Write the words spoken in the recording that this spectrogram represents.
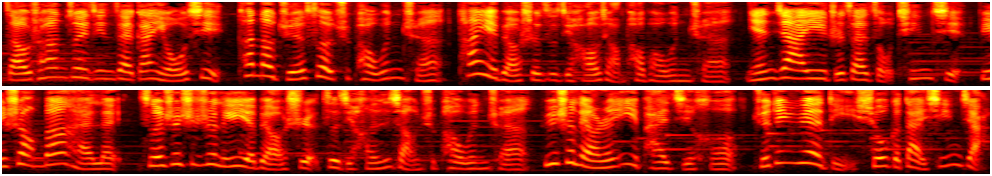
早川最近在干游戏，看到角色去泡温泉，他也表示自己好想泡泡温泉。年假一直在走亲戚，比上班还累。此时石之里也表示自己很想去泡温泉，于是两人一拍即合，决定月底休个带薪假。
